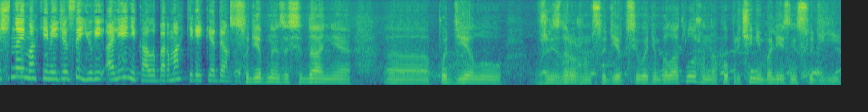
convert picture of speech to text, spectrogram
ішінің махкемежесі Юрий Олейник алып бармақ керек еді. Судебное заседание э, по делу в железнодорожном суде сегодня было отложено по причине болезни судьи.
